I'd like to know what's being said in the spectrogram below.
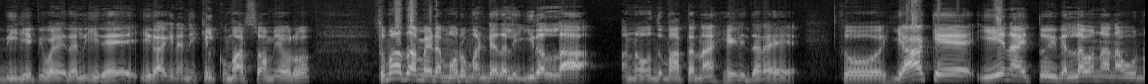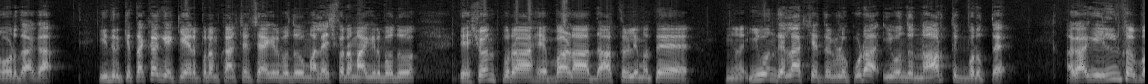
ಬಿ ಜೆ ಪಿ ವಲಯದಲ್ಲಿ ಇದೆ. ಹೀಗಾಗಿನೇ ನಿಖಿಲ್ ಕುಮಾರಸ್ವಾಮಿ ಅವರು ಸುಮಲತಾ ಮೇಡಮ್ ಅವರು ಮಂಡ್ಯದಲ್ಲಿ ಇರಲ್ಲ ಅನ್ನೋ ಒಂದು ಮಾತನ್ನ ಹೇಳಿದ್ದಾರೆ. ಸೊ ಯಾಕೆ ಏನಾಯ್ತು? ಇವೆಲ್ಲವನ್ನ ನಾವು ನೋಡಿದಾಗ ಇದಕ್ಕೆ ತಕ್ಕಂಗೆ ಕೆ ಆರ್ ಪುರಂ ಕಾನ್ಸ್ಟೆನ್ಸಿ ಆಗಿರ್ಬೋದು, ಮಲ್ಲೇಶ್ವರಂ ಆಗಿರ್ಬೋದು, ಯಶವಂತಪುರ, ಹೆಬ್ಬಾಳ, ದಾಸರಳ್ಳಿ ಮತ್ತೆ ಈ ಒಂದು ಎಲ್ಲ ಕ್ಷೇತ್ರಗಳು ಕೂಡ ಈ ಒಂದು ನಾರ್ತ್ಗೆ ಬರುತ್ತೆ. ಹಾಗಾಗಿ ಇಲ್ಲಿ ಸ್ವಲ್ಪ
